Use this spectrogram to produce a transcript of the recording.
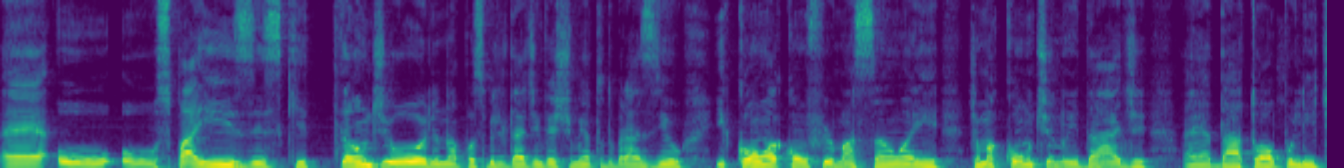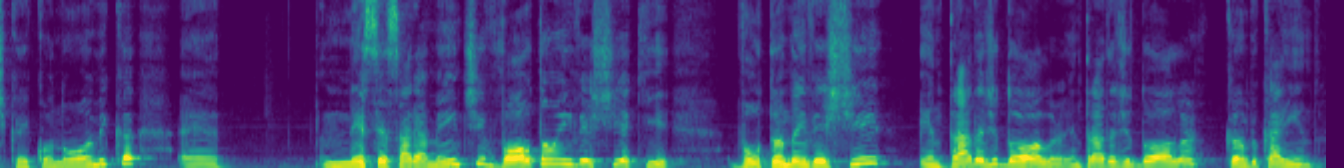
é, o, os países que estão de olho na possibilidade de investimento do Brasil e com a confirmação aí de uma continuidade é, da atual política econômica, é, necessariamente voltam a investir aqui. Voltando a investir, entrada de dólar, entrada de dólar, câmbio caindo.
